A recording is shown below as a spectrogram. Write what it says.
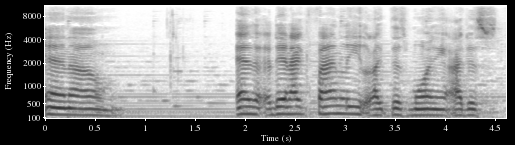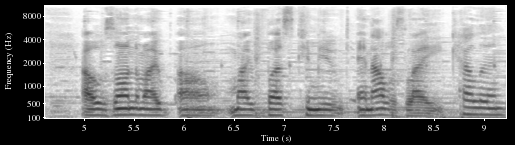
and um, and then I finally like this morning I just I was on my um, my bus commute and I was like Helen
